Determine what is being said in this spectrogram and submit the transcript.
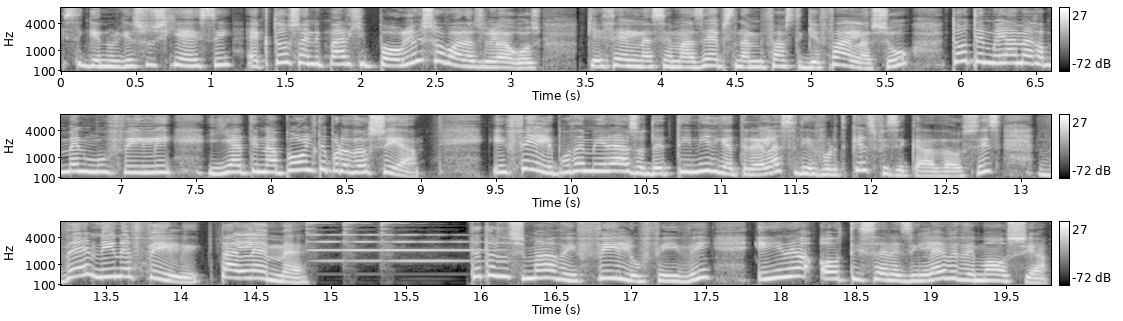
στην καινούργια σου σχέση, εκτός αν υπάρχει πολύ σοβαρός λόγος και θέλει να σε μαζέψει να μην φας την κεφάλα σου, τότε μιλάμε αγαπημένοι μου φίλοι για την απόλυτη προδοσία. Οι φίλοι που δεν μοιράζονται την ίδια τρέλα σε διαφορετικές φυσικά δόσεις δεν είναι φίλοι. Τα λέμε. Τέταρτο σημάδι φίλου φίδι είναι ότι σε ρεζιλεύει δημόσια.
